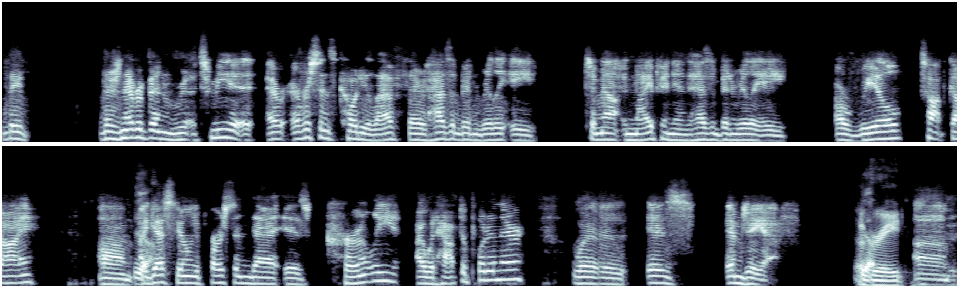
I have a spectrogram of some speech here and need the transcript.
they there's never been to me ever, ever since Cody left there hasn't been really a to me in my opinion there hasn't been really a a real top guy. Um yeah. I guess the only person that is currently I would have to put in there was is MJF agreed. Um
